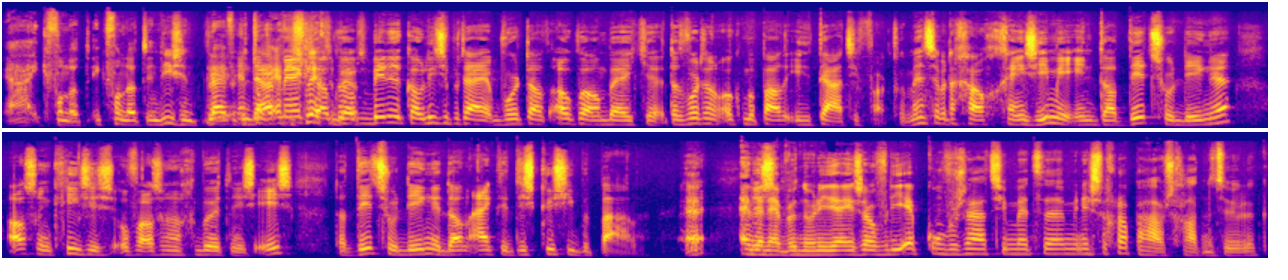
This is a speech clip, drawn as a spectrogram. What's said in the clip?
Ja, ik vond dat, ik vond dat in die zin blijf ik En daar merk je ook wel, binnen de coalitiepartijen wordt dat ook wel een beetje... dat wordt dan ook een bepaalde irritatiefactor. Mensen hebben daar geen zin meer in dat dit soort dingen... als er een crisis of als er een gebeurtenis is... dat dit soort dingen dan eigenlijk de discussie bepalen. En, en dus, dan hebben we het nog niet eens over die app-conversatie met uh, minister Grappenhaus gehad natuurlijk.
